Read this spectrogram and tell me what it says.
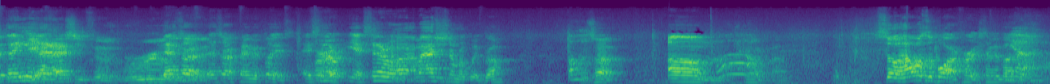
The thing Yeah, is, it that's, actually feels really that's our good. that's our favorite place. Hey, sit down, yeah, sit down. I'm gonna ask you something real quick, bro. What's up? Um. What? So how was the bar first? Tell me about Yeah.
